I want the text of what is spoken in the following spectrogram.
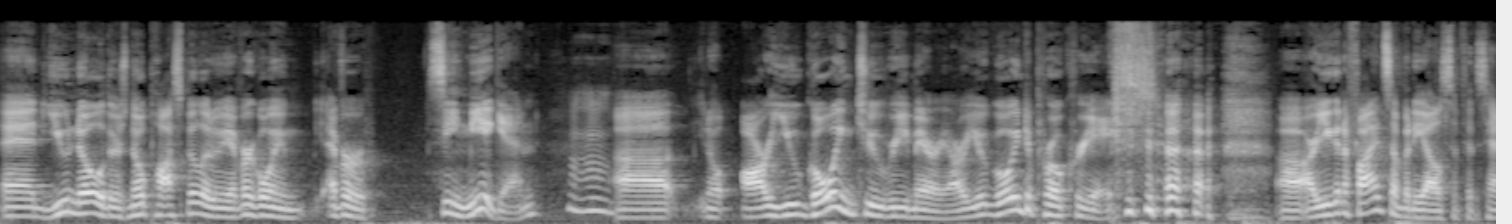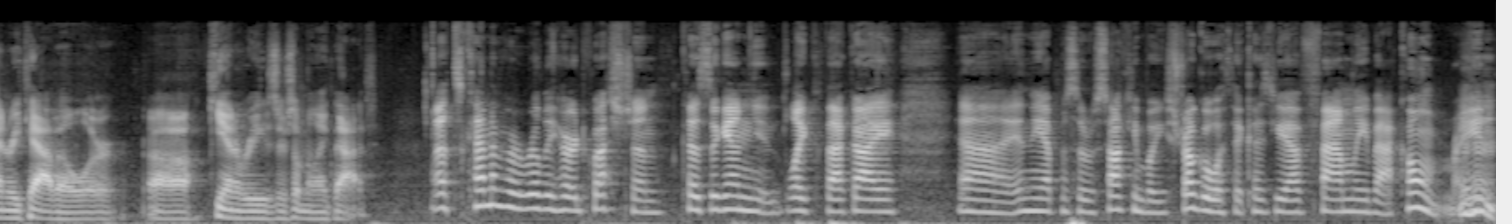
and you know there's no possibility of ever going ever seeing me again. Uh, you know, are you going to remarry? Are you going to procreate? uh, are you going to find somebody else if it's Henry Cavill or uh, Keanu Reeves or something like that? That's kind of a really hard question because, again, you, like that guy uh, in the episode was talking about, you struggle with it because you have family back home, right?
